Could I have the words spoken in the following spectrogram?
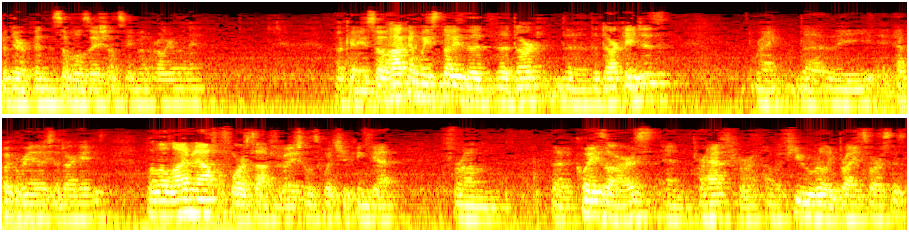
Could there have been civilizations even earlier than that? Okay, so how can we study the, the dark the, the dark ages? right? The, the epoch of realization of the Dark Ages. Well, the Lyman alpha forest observations, which you can get from the quasars and perhaps from a few really bright sources,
